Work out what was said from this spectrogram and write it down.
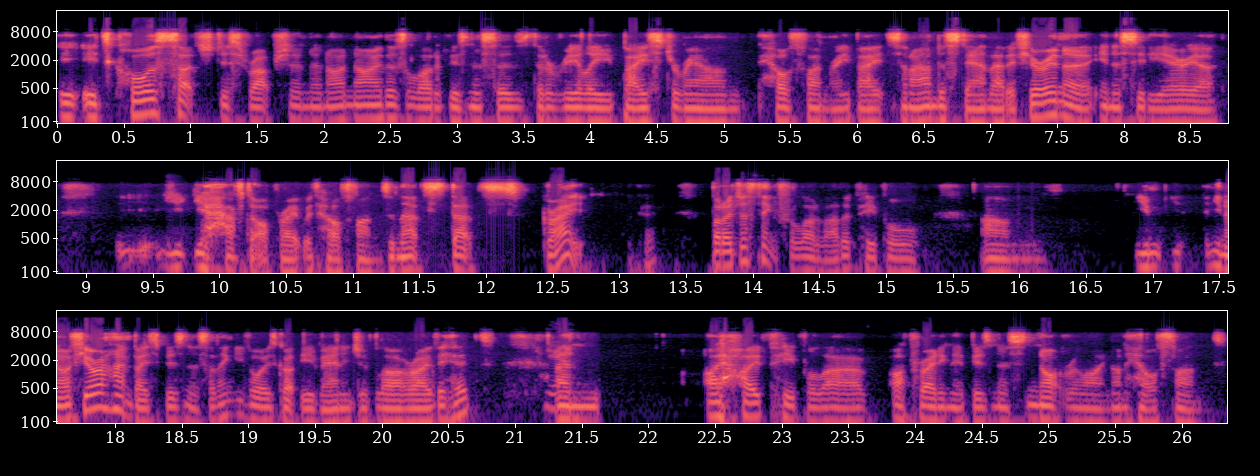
it, it's caused such disruption and i know there's a lot of businesses that are really based around health fund rebates and i understand that. If you're in a inner city area you, you have to operate with health funds and that's that's great. Okay. But i just think for a lot of other people um, you, you know if you're a home-based business i think you've always got the advantage of lower overheads. Yeah. and I hope people are operating their business not relying on health funds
